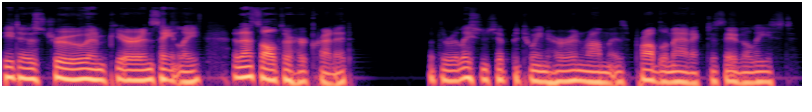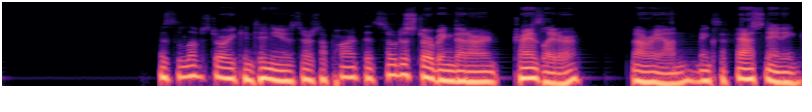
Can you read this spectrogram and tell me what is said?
Sita is true and pure and saintly, and that's all to her credit. But the relationship between her and Rama is problematic, to say the least. As the love story continues, there's a part that's so disturbing that our translator, Narayan, makes a fascinating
